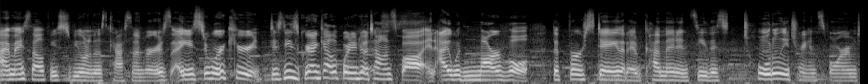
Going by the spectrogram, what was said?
I myself used to be one of those cast members. I used to work here at Disney's Grand Californian Hotel and Spa, and I would marvel the first day that I would come in and see this totally transformed.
